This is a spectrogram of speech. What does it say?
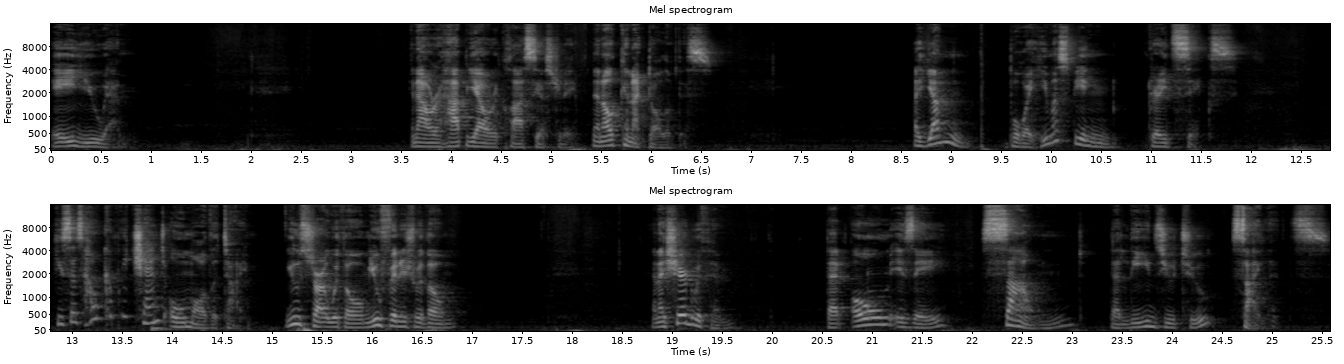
A U M. In our happy hour class yesterday, and I'll connect all of this. A young boy, he must be in grade six. He says, How can we chant Om all the time? You start with Om, you finish with Om. And I shared with him that Om is a sound that leads you to silence.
